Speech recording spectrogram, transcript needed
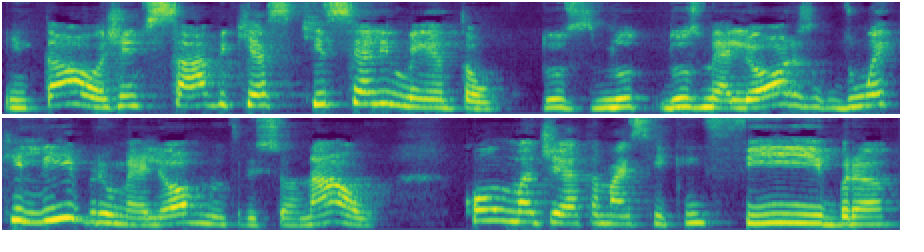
Então, a gente sabe que as que se alimentam dos, dos melhores, de um equilíbrio melhor nutricional, com uma dieta mais rica em fibra,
